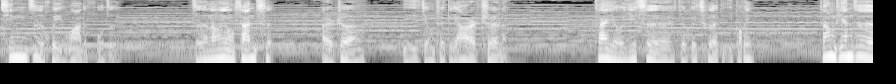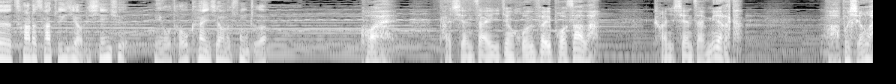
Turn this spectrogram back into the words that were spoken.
亲自绘画的符纸，只能用三次，而这。已经是第二次了，再有一次就会彻底报废。张天志擦了擦嘴角的鲜血，扭头看向了宋哲：“快，他现在已经魂飞魄散了，趁现在灭了他。我不行了。”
